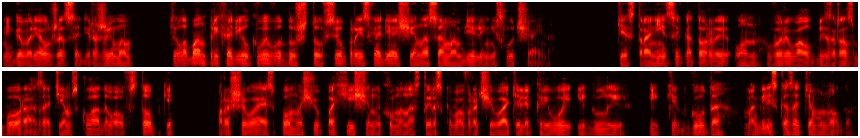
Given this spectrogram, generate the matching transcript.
не говоря уже о содержимом, Телобан приходил к выводу, что все происходящее на самом деле не случайно. Те страницы, которые он вырывал без разбора, а затем складывал в стопки, прошивая с помощью похищенных у монастырского врачевателя кривой иглы и кетгута, могли сказать о многом.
